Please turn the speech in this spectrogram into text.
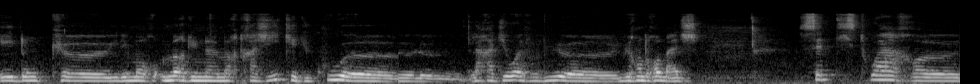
et donc, euh, il est mort, d'une mort tragique, et du coup, la radio a voulu lui rendre hommage. Cette histoire euh,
